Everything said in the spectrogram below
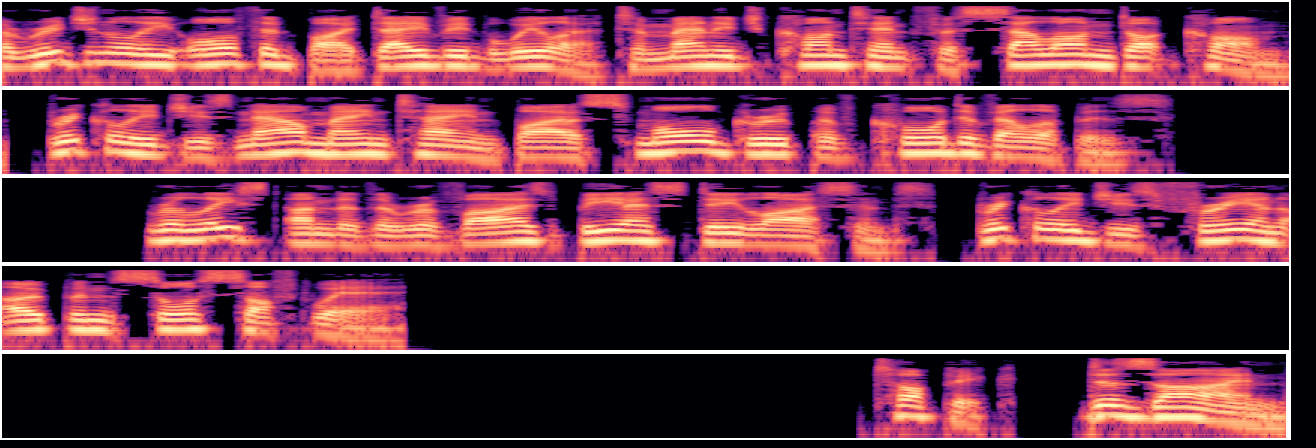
Originally authored by David Wheeler to manage content for Salon.com, Bricolage is now maintained by a small group of core developers. Released under the revised BSD license, Bricolage is free and open source software. Design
